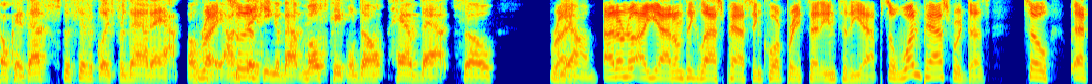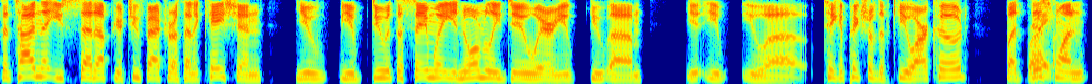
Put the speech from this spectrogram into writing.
Okay, that's specifically for that app. Okay, right. I'm so thinking about most people don't have that, so right. Yeah, I don't know. Yeah, I don't think LastPass incorporates that into the app. So 1Password does. So at the time that you set up your two factor authentication, you you do it the same way you normally do, where you you um you you you uh take a picture of the QR code, but right. this one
